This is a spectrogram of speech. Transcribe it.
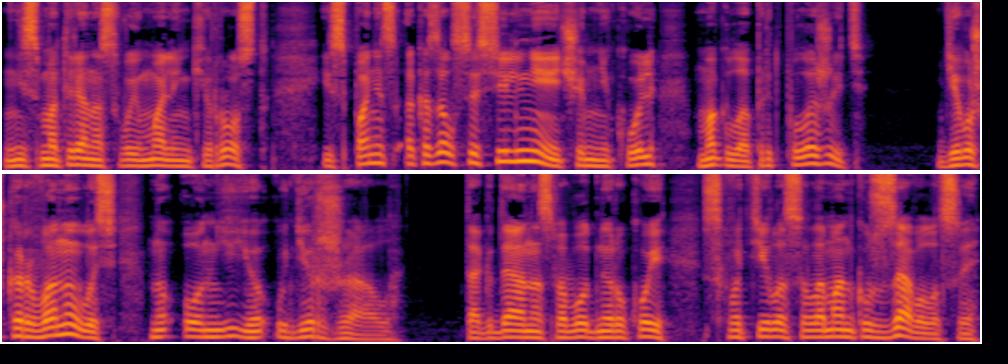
Несмотря на свой маленький рост, испанец оказался сильнее, чем Николь могла предположить. Девушка рванулась, но он ее удержал. Тогда она свободной рукой схватила Соломанку за волосы.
